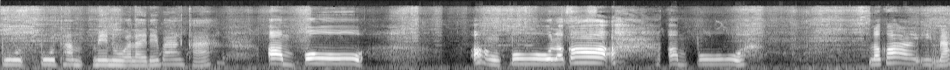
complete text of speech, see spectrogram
ปูปูทำเมนูอะไรได้บ้างคะอ่อมปู อ่องปูแล้วก็อ่อมปู แล้วก็อะไรอีกนะ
